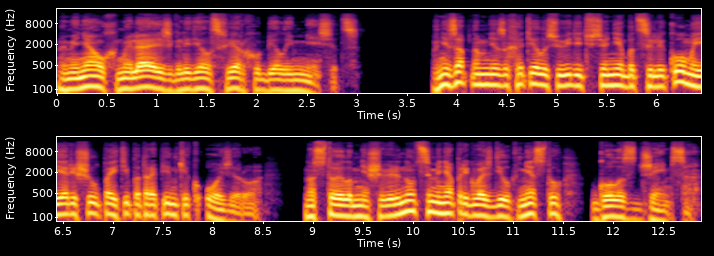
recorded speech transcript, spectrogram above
На меня, ухмыляясь, глядел сверху белый месяц. Внезапно мне захотелось увидеть все небо целиком, и я решил пойти по тропинке к озеру. Но стоило мне шевельнуться, меня пригвоздил к месту голос Джеймса.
